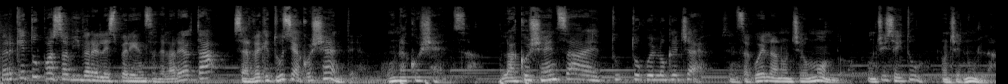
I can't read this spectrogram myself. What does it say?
Perché tu possa vivere l'esperienza della realtà, serve che tu sia cosciente. Una coscienza. La coscienza è tutto quello che c'è. Senza quella non c'è un mondo, non ci sei tu, non c'è nulla.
